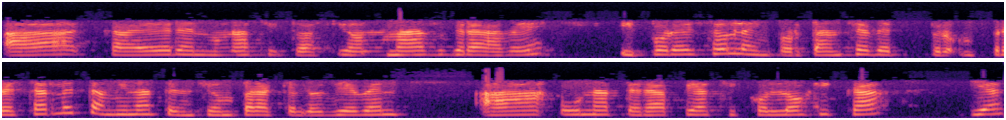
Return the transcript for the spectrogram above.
a caer en una situación más grave y por eso la importancia de prestarle también atención para que los lleven a una terapia psicológica ya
